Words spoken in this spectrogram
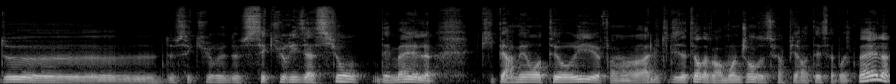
de, de sécurisation des mails qui permet en théorie, enfin, à l'utilisateur d'avoir moins de chances de se faire pirater sa boîte mail,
